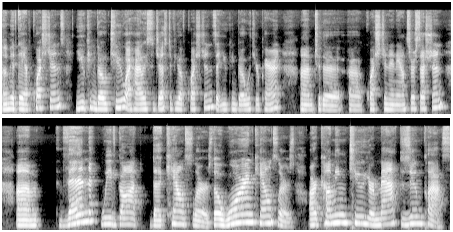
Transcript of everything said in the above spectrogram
Um, if they have questions, you can go to. I highly suggest if you have questions that you can go with your parent um, to the uh, question and answer session. Um, then we've got the counselors, the Warren counselors are coming to your math Zoom class.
